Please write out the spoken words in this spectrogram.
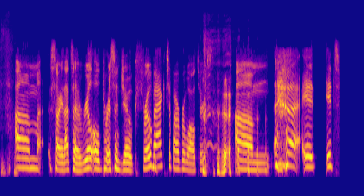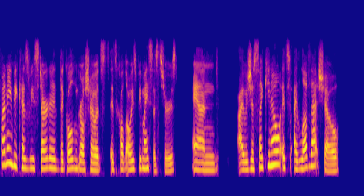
Um, sorry, that's a real old person joke. Throwback to Barbara Walters. Um, it it's funny because we started the Golden Girl show. It's it's called Always Be My Sisters, and I was just like, you know, it's I love that show,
